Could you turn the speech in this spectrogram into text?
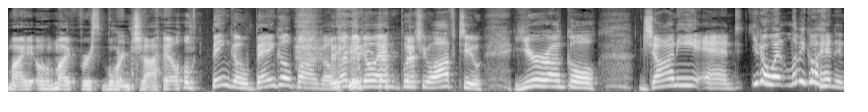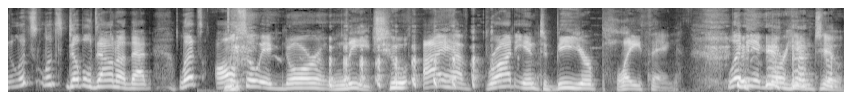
My oh, my firstborn child. Bingo, bango, bongo. Let me go ahead and put you off to your uncle Johnny, and you know what? Let me go ahead and let's let's double down on that. Let's also ignore Leech, who I have brought in to be your plaything. Let me ignore him too,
